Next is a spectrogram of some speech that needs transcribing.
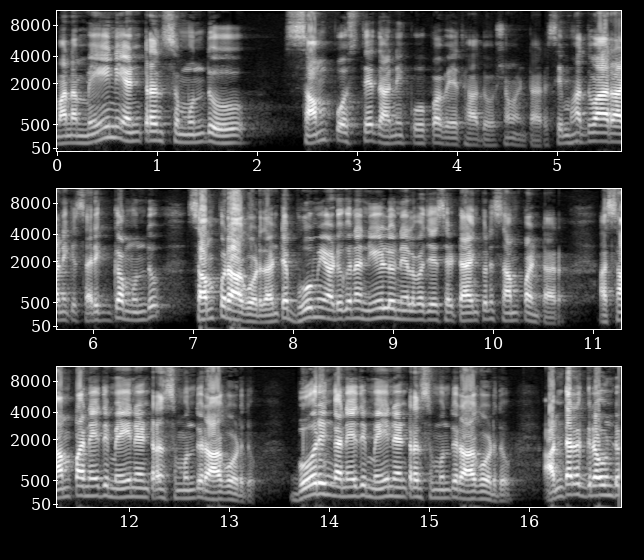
మన మెయిన్ ఎంట్రన్స్ ముందు సంపు వస్తే దాన్ని కూపవేధాదోషం అంటారు. సింహద్వారానికి సరిగ్గా ముందు సంపు రాకూడదు. అంటే భూమి అడుగున నీళ్ళు నిల్వ చేసే ట్యాంకుని సంప్ అంటారు. ఆ సంప్ అనేది మెయిన్ ఎంట్రన్స్ ముందు రాకూడదు. బోరింగ్ అనేది మెయిన్ ఎంట్రన్స్ ముందు రాకూడదు. అండర్ గ్రౌండ్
